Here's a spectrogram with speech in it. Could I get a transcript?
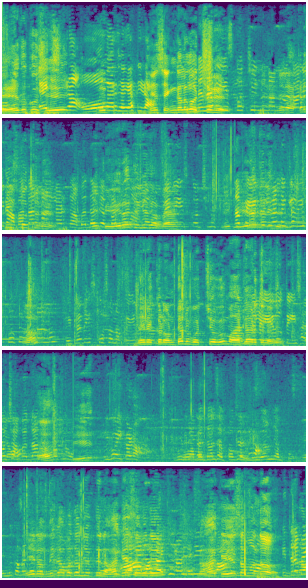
లేదు ఖుషి ఓవర్ నేను సింగల్గా వచ్చాను తీసుకొచ్చిండు నన్ను. ఎక్కడ తీసుకొచ్చిండు? అబద్ధాలు నీ. పేరే. నీ. తెలియదు, నన్ను? నా పేరు నేను ఇక్కడ ఉంటే నువ్వు వచ్చావు మాట్లాడుతున్నావు. తీసుకొచ్చి అబద్ధాలు? చెప్పకు ఇగో ఇక్కడ. నేను అబద్ధం చెప్తే నాకే సంబంధం నాకే సంబంధం ఇద్దరమే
